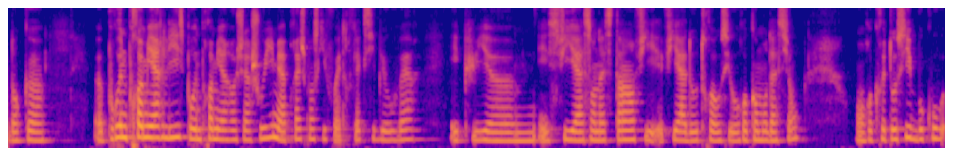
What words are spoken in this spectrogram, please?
Donc, euh, pour une première liste, pour une première recherche, oui, mais après, je pense qu'il faut être flexible et ouvert et puis euh, et se fier à son instinct, fier, fier à d'autres aussi aux recommandations. On recrute aussi beaucoup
